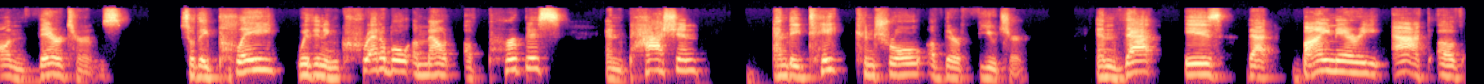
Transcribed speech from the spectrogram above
on their terms. So they play with an incredible amount of purpose and passion, and they take control of their future. And that is that binary act of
